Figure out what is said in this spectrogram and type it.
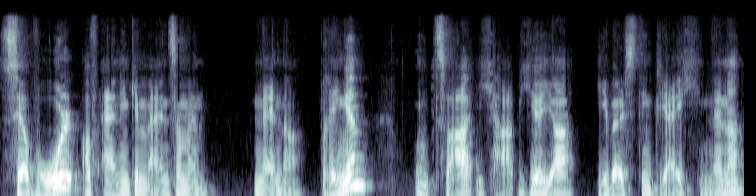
sehr wohl auf einen gemeinsamen Nenner bringen. Und zwar, ich habe hier ja jeweils den gleichen Nenner.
